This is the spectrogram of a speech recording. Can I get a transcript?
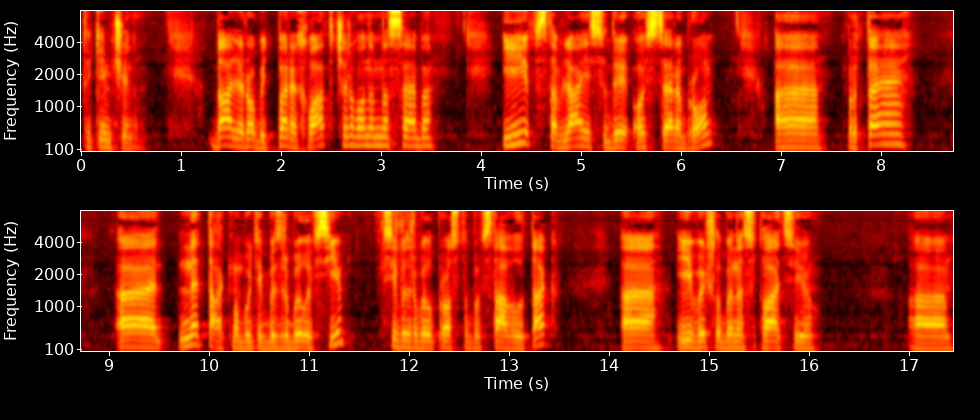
Таким чином. Далі робить перехват червоним на себе і вставляє сюди ось це ребро. Е, проте е, не так, мабуть, якби зробили всі. Всі би зробили просто би вставили так. Е, і вийшли би на ситуацію е,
